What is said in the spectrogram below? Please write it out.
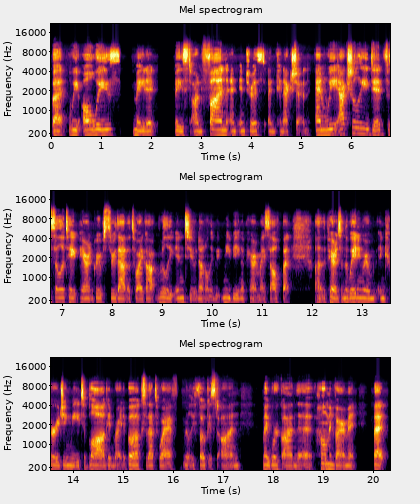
But we always made it based on fun and interest and connection. And we actually did facilitate parent groups through that. That's why I got really into not only me being a parent myself, but uh, the parents in the waiting room encouraging me to blog and write a book. So that's why I've really focused on my work on the home environment. But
